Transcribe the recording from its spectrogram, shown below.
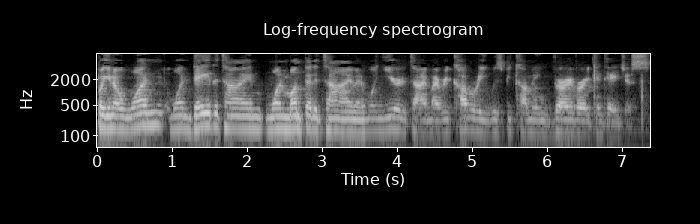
But, you know, one, one day at a time, one month at a time, and one year at a time, my recovery was becoming very, very contagious.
